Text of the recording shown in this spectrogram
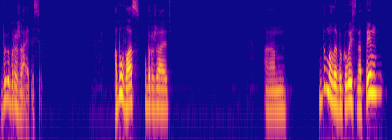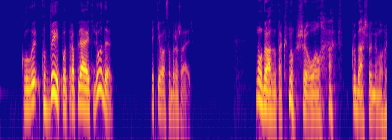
ви ображаєтеся? Або вас ображають? Ем, думали ви колись над тим, коли, куди потрапляють люди, які вас ображають? Ну, одразу так, ну, Шеол, куди ж ви не могли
